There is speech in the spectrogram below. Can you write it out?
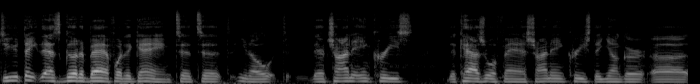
do you think that's good or bad for the game? To to you know, they're trying to increase the casual fans, trying to increase the younger uh,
